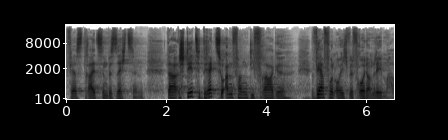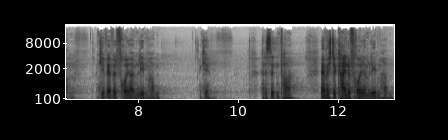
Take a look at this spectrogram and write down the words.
Vers 13 bis 16. Da steht direkt zu Anfang die Frage, wer von euch will Freude am Leben haben? Okay, wer will Freude im Leben haben? Okay, ja, das sind ein paar. Wer möchte keine Freude im Leben haben?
